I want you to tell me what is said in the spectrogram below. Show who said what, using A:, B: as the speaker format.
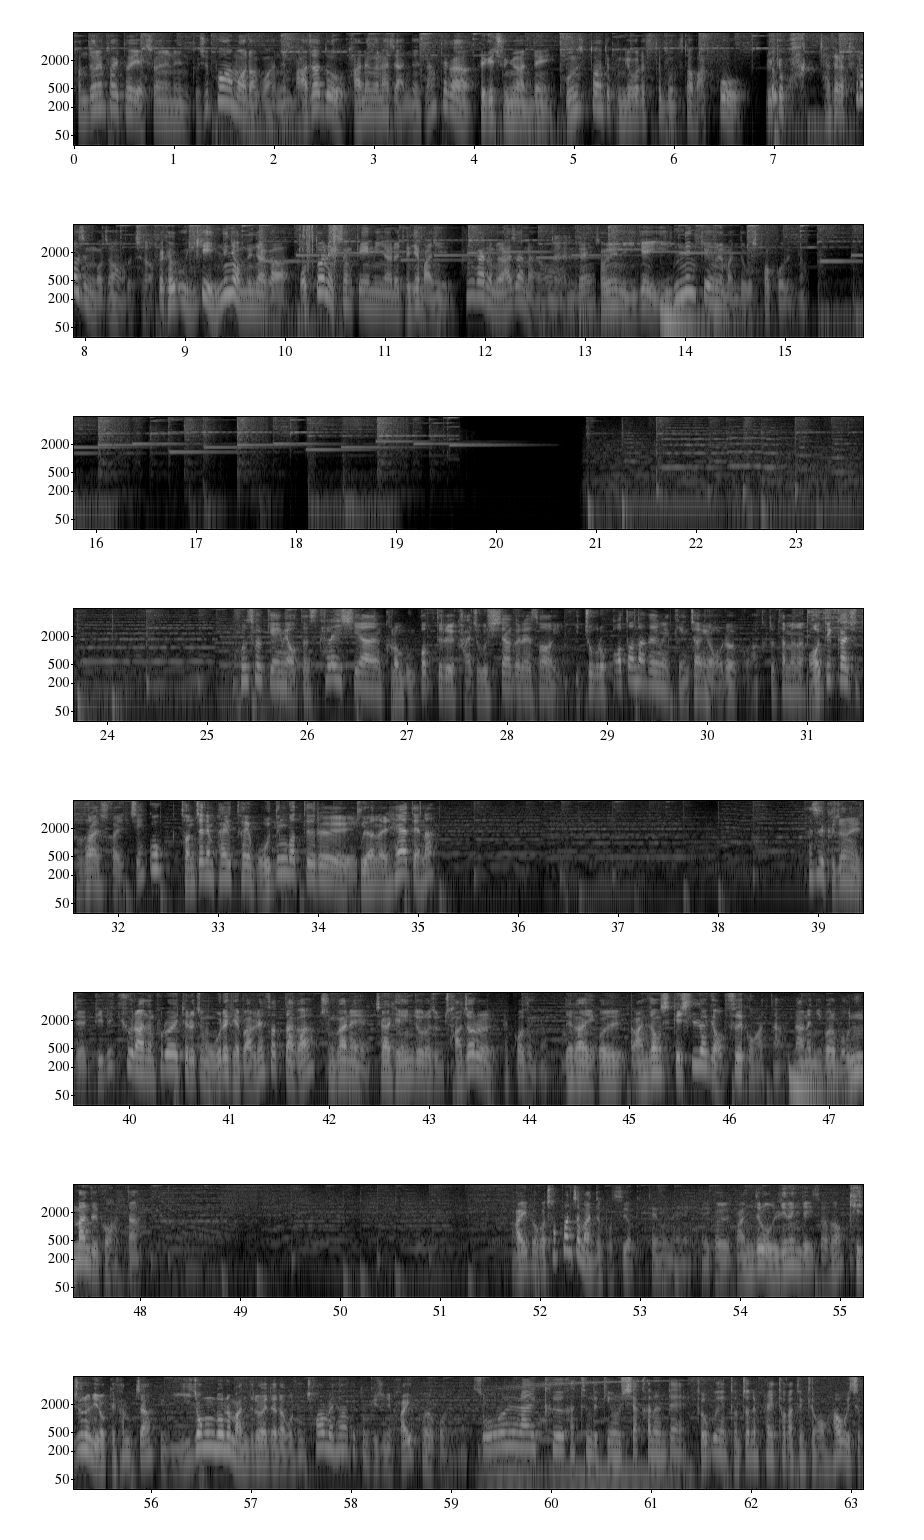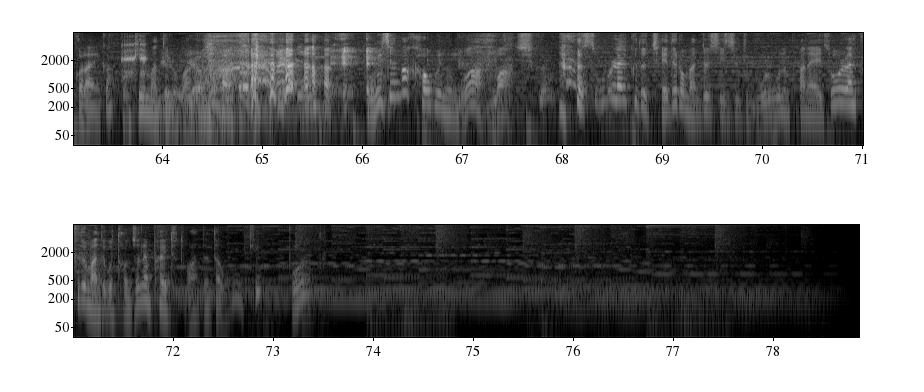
A: 던전앤파이터의 액션에는 그 슈퍼하머라고 하는 맞아도 반응을 하지 않는 상태가 되게 중요한데 몬스터한테 공격을 했을 때 몬스터 맞고 이렇게 확 자세가 틀어지는 거죠.
B: 그렇죠.
A: 그러니까 결국 이게 있느냐 없느냐가 어떤 액션 게임이냐를 되게 많이 한가름을 하잖아요.
B: 네.
A: 근데 저희는 이게 있는 게임을 만들고 싶었거든요.
C: 콘솔 게임의 어떤 스타일리시한 그런 문법들을 가지고 시작을 해서 이- 이쪽으로 뻗어나가는 게 굉장히 어려울 거야. 그렇다면 어디까지 도달할 수가 있지? 꼭 던전 앤 파이터의 모든 것들을 구현을 해야 되나?
A: 사실 그 전에 이제 BBQ라는 프로젝트를 좀 오래 개발을 했었다가 중간에 제가 개인적으로 좀 좌절을 했거든요. 내가 이걸 완성시킬 실력이 없을 것 같다. 나는 이걸 못 만들 것 같다. 바이버가 첫 번째 만든 보스였기 때문에 이걸 만들어 올리는 데 있어서 기준을 이렇게 삼자. 이 정도는 만들어야 되라고 생- 처음에 생각했던 기준이 바이퍼였거든요.
C: 소울라이크 같은 느낌으로 시작하는데 결국엔 던전 앤 파이터 같은 경험 하고 있을 거라니까? 그 게임 만들려고 하는 거야? 뭔 생각하고 있는 거야? 막 지금? 소울라이크도 제대로 만들 수 있을 줄 모르고는 판에 소울라이크도 만들고 던전 앤 파이터도 만든다고? 이게 뭐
